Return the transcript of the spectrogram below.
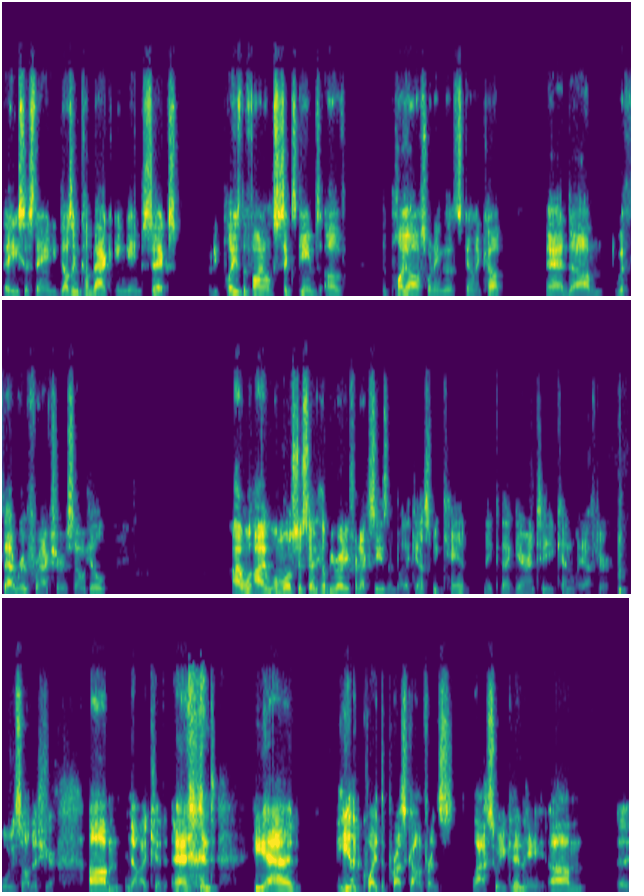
that he sustained. He doesn't come back in game six, but he plays the final six games of the playoffs, winning the Stanley Cup, and um, with that rib fracture. So he'll I, w- I almost just said he'll be ready for next season, but I guess we can't make that guarantee, can we? After what we saw this year, um, no, I kid. And he had he had quite the press conference last week, didn't he? Um, uh,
